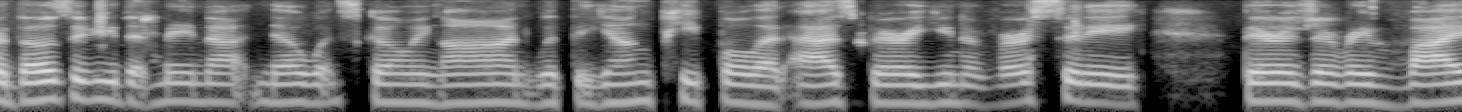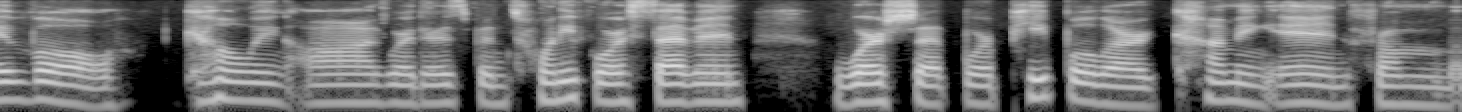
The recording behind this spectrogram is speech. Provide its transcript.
for those of you that may not know what's going on with the young people at Asbury University, there is a revival going on where there's been 24 7 worship where people are coming in from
